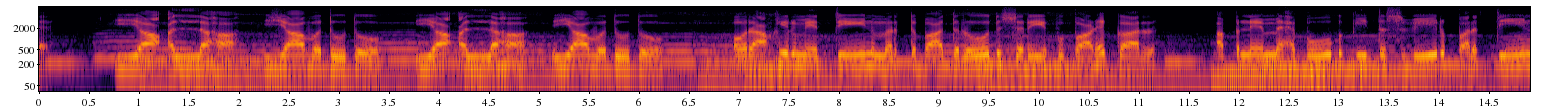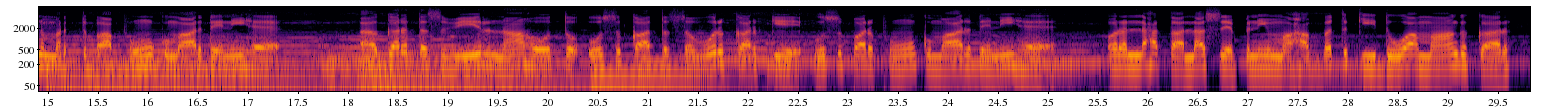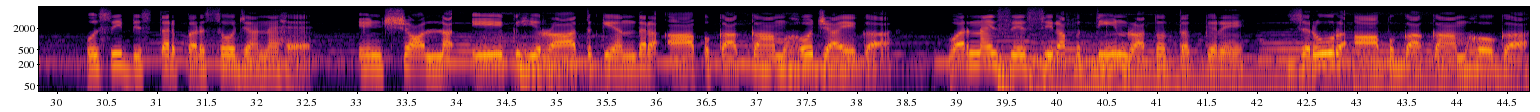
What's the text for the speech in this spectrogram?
या अल्लाह या वदूदो, या अल्लाह, या वदूदो। और आखिर में तीन मरतबा दरूद शरीफ पढ़ कर अपने महबूब की तस्वीर पर तीन मरतबा फूंक मार देनी है। अगर तस्वीर ना हो तो उसका तस्वुर करके उस पर फूंक मार देनी है। और अल्लाह ताला से अपनी मोहब्बत की दुआ मांग कर उसी बिस्तर पर सो जाना है। इन एक ही रात के अंदर आपका काम हो जाएगा, वरना इसे सिर्फ़ तीन रातों तक करें। ज़रूर आपका काम होगा।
